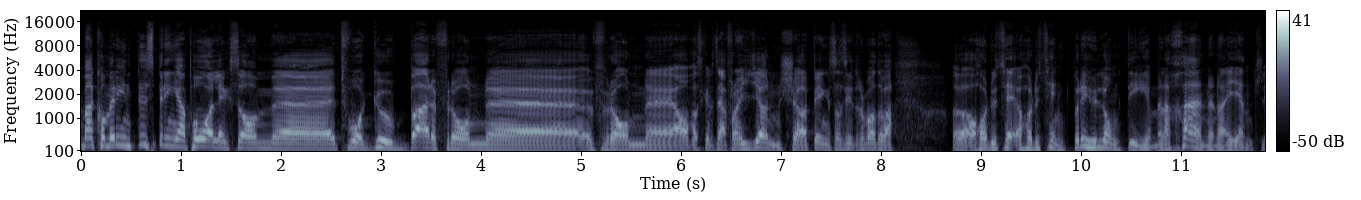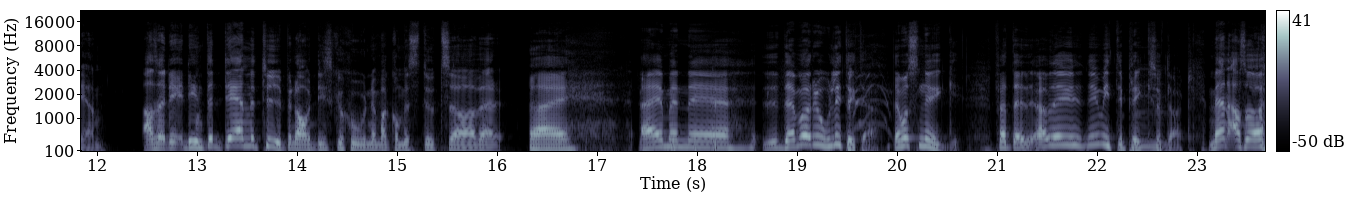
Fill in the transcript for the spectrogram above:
man kommer inte springa på liksom eh, två gubbar från, eh, från, eh, ja vad ska vi säga, från Jönköping som sitter och pratar och bara har du, har du tänkt på det hur långt det är mellan stjärnorna egentligen? Alltså det, det är inte den typen av diskussioner man kommer studsa över. Nej. Nej men eh, den var rolig tyckte jag. Den var snygg. För att, eh, ja, det, är, det är mitt i prick Mm. såklart. Men alltså,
